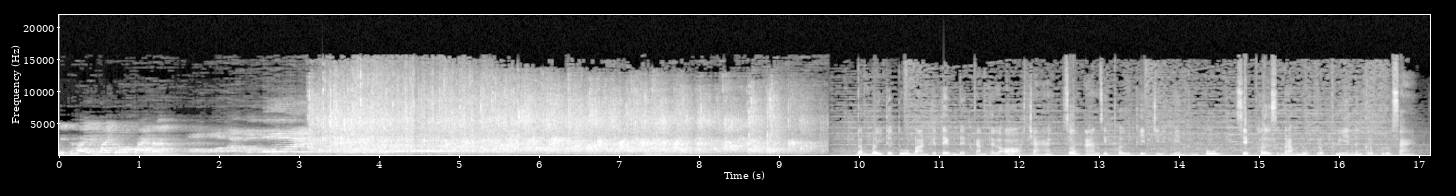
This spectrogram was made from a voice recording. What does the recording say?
វិថី Microfinance ដើម្បីទទួលបានគតិបណ្ឌិតកាន់តែល្អអស្ចារ្យសូមអានសៀវភៅភាពជាអ្នកមានកម្ពុជាសៀវភៅសម្រាប់មនុស្សគ្រប់គ្នានិងគ្រប់គ្រួសារ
